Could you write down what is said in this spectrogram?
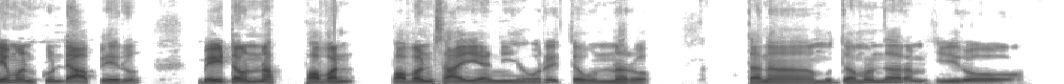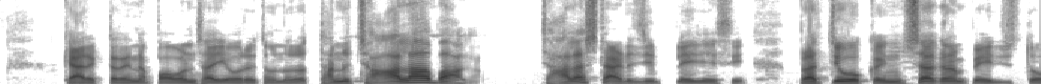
ఏమనుకుంటే ఆ పేరు బయట ఉన్న పవన్ పవన్ సాయి అని ఎవరైతే ఉన్నారో తన ముద్దమందారం హీరో క్యారెక్టర్ అయిన పవన్ సాయి ఎవరైతే ఉన్నారో తను చాలా బాగా చాలా స్ట్రాటజీ ప్లే చేసి ప్రతి ఒక్క ఇన్స్టాగ్రామ్ పేజెస్తో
